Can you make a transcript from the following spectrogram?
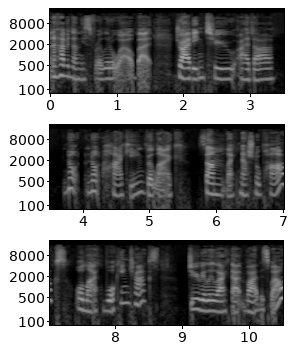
and I haven't done this for a little while, but driving to either not, not hiking, but like some like national parks or like walking tracks do really like that vibe as well.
